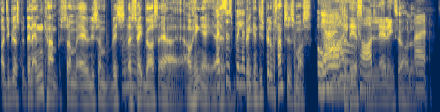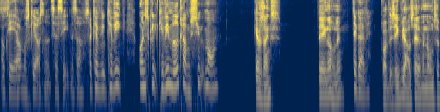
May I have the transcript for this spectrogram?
og de bliver, sp- den anden kamp, som er jo ligesom, hvis mm. resultat vi også er afhængig af. Hvad øh, tid spiller de? Belgien, de spiller på samme tid som os. Oh, Ja. Så det er God. slet ikke til at holde ud. Nej. Okay, jeg er måske også nødt til at se den så. Så kan vi, kan vi undskyld, kan vi møde klokken syv i morgen? Kan vi sagtens? Det er ikke noget problem. Det gør vi. Prøv, hvis ikke vi aftaler med nogen, så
